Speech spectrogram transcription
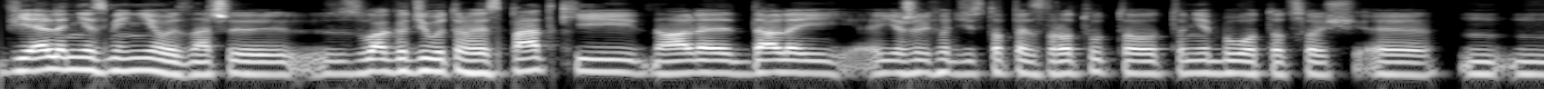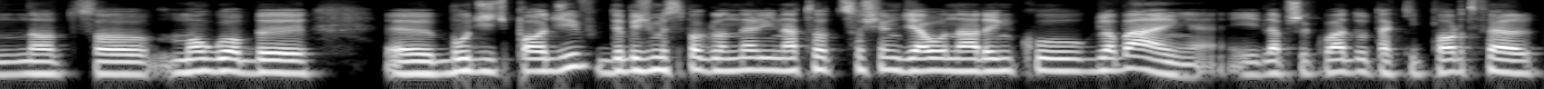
wiele nie zmieniły, znaczy złagodziły trochę spadki, no ale dalej, jeżeli chodzi o stopę zwrotu, to, to nie było to coś, e, no, co mogłoby e, budzić podziw, gdybyśmy spoglądali na to, co się działo na rynku globalnie. I dla przykładu taki portfel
